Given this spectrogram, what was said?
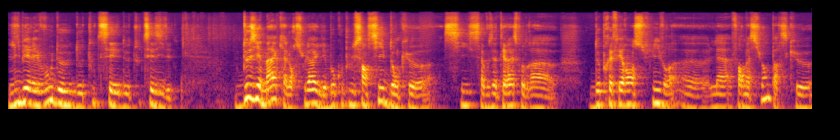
Libérez-vous de, toutes ces, de toutes ces idées. Deuxième hack, alors celui-là il est beaucoup plus sensible, donc euh, si ça vous intéresse, il faudra euh, de préférence suivre euh, la formation parce que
